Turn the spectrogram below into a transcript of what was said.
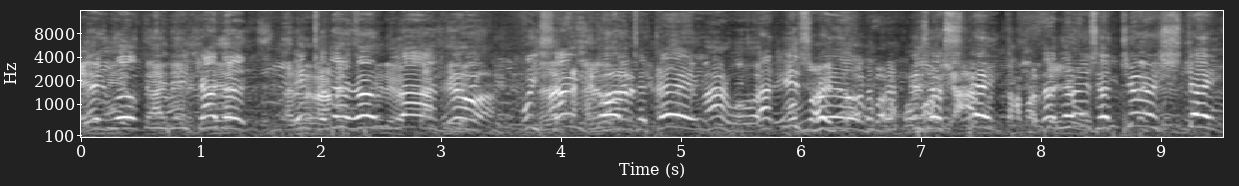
They will be regathered into their own land. We thank God today that Israel is a state, that there is a Jewish state.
